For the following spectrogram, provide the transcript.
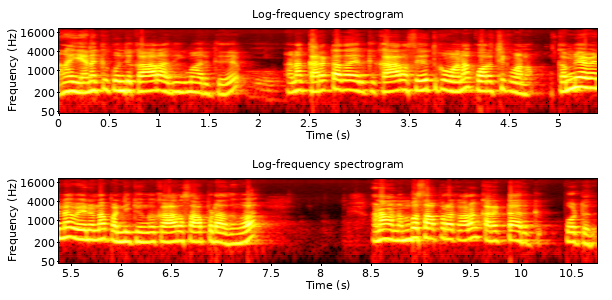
ஆனால் எனக்கு கொஞ்சம் காரம் அதிகமாக இருக்குது ஆனால் கரெக்டாக தான் இருக்குது காரம் சேர்த்துக்க வேணாம் குறைச்சிக்க வேணாம். கம்மியாக வேணால் வேணும்னா பண்ணிக்கோங்க. காரம் சாப்பிடாதுங்க. ஆனால் நம்ம சாப்பிட்ற காரம் கரெக்டாக இருக்குது போட்டது.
